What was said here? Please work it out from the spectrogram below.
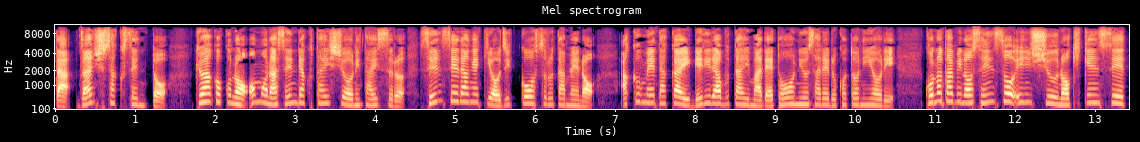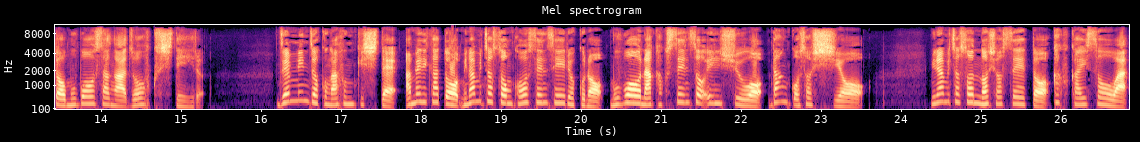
た斬首作戦と、共和国の主な戦略対象に対する先制打撃を実行するための悪名高いゲリラ部隊まで投入されることにより、この度の戦争演習の危険性と無謀さが増幅している。全民族が奮起してアメリカと南朝鮮交戦勢力の無謀な核戦争演習を断固阻止しよう。南朝村の諸生と各階層は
